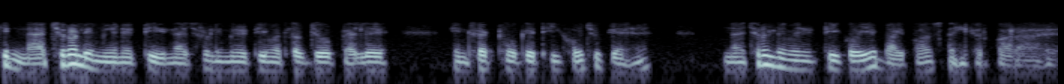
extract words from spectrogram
कि नेचुरल इम्यूनिटी नेचुरल इम्यूनिटी मतलब जो पहले इन्फेक्ट होके ठीक हो चुके हैं नेचुरल इम्यूनिटी को ये बाईपास नहीं कर पा रहा है।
